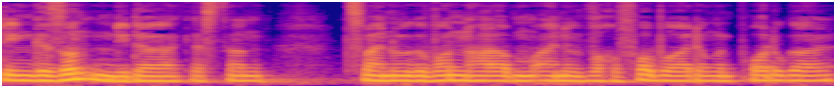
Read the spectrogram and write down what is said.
den Gesunden, die da gestern 2-0 gewonnen haben, eine Woche Vorbereitung in Portugal?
